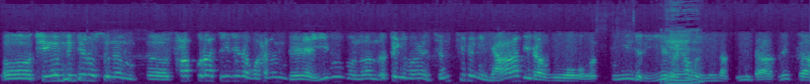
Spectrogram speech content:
어, 지금 현재로서는 어, 4 플러스 1이라고 하는데 이 부분은 어떻게 보면 정치적인 양압이라고 국민들이 이해를 예. 하고 있는 것 같습니다. 그러니까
